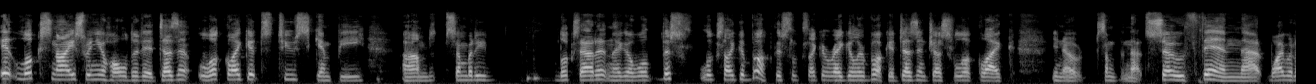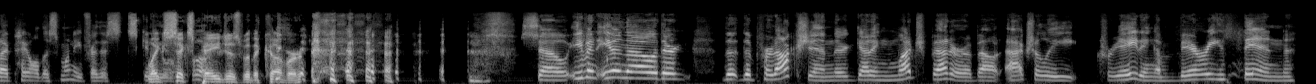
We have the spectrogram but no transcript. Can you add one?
it looks nice when you hold it. It doesn't look like it's too skimpy. Um, somebody looks at it and they go well this looks like a book. This looks like a regular book. It doesn't just look like you know something that's so thin that why would i pay all this money for this skinny like six book? pages with a cover. So even even though they're the, the production they're getting much better about actually creating a very thin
